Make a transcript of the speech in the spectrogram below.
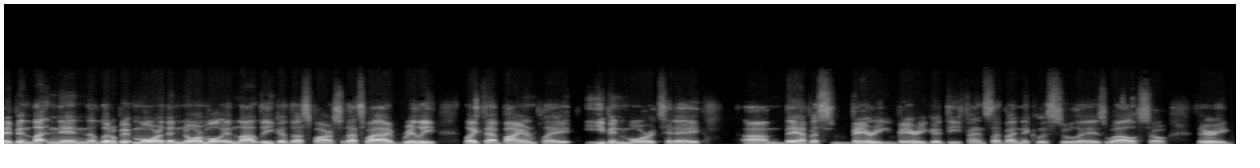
they've been letting in a little bit more than normal in La Liga thus far. So that's why I really like that Bayern play even more today. Um, they have a very, very good defense led by Nicolas Sule as well. So they're a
